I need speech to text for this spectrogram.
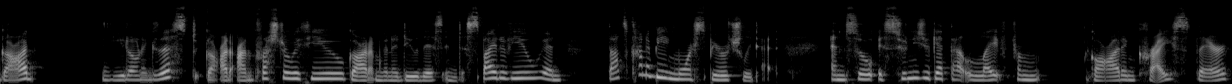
God, you don't exist. God, I'm frustrated with you. God, I'm going to do this in despite of you and that's kind of being more spiritually dead. And so as soon as you get that light from God and Christ there,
